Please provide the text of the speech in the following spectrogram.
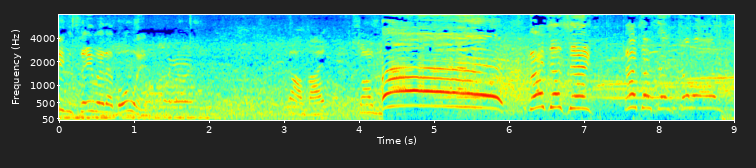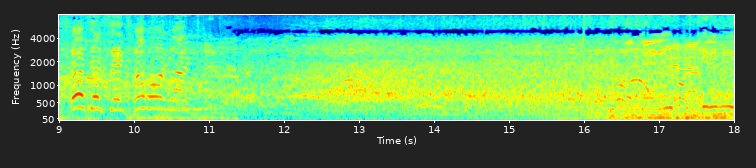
I didn't even see where that ball went. Come on, mate. Show me. Hey! That's a six! That's a six! Come on! That's a six! Come on, man! Oh, man, are you fucking kidding me?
